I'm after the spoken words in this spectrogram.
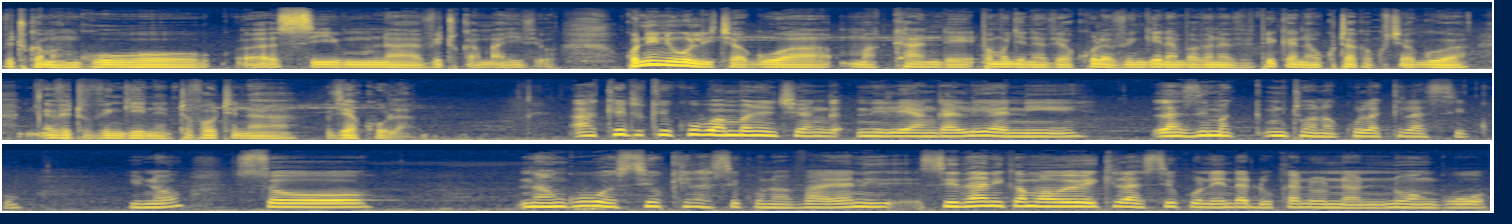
vitu kama nguo, uh, simu na vitu kama hivyo. Kwa nini wewe ulichagua makande pamoja na vyakula vingine ambavyo navipika na kutaka kuchagua vitu vingine tofauti na vyakula? A, kitu kikubwa ambacho niliangalia ni lazima mtu anakula kila siku you know so na nguo sio kila siku unavaa. Yaani sidhani kama wewe kila siku unaenda dukani unanunua nguo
